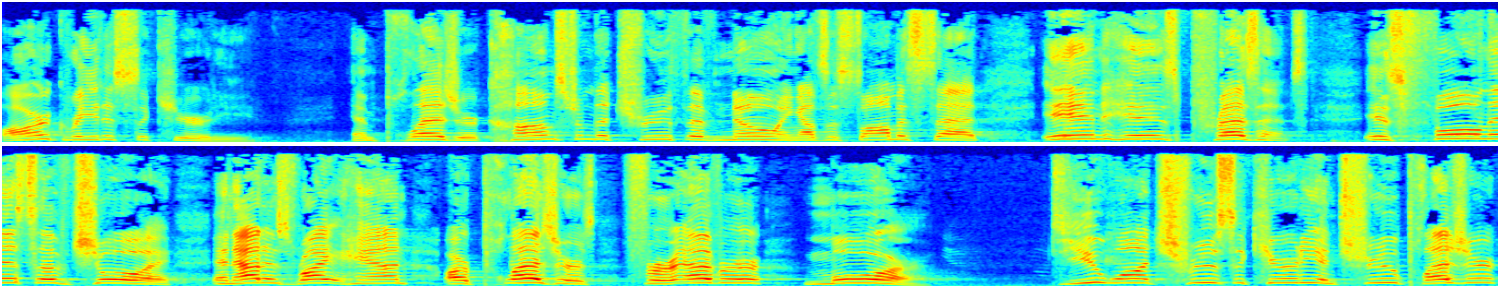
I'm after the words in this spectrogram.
Our greatest security and pleasure comes from the truth of knowing, as the psalmist said, in his presence is fullness of joy and at his right hand are pleasures forevermore. Do you want true security and true pleasure?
